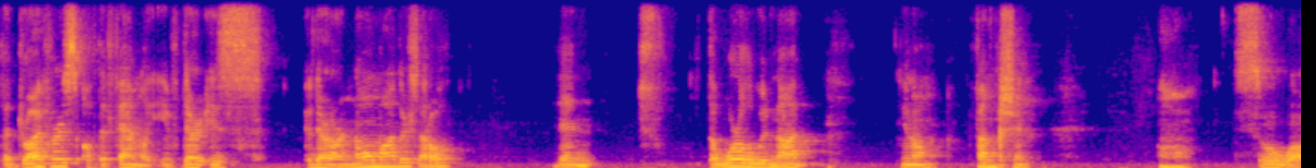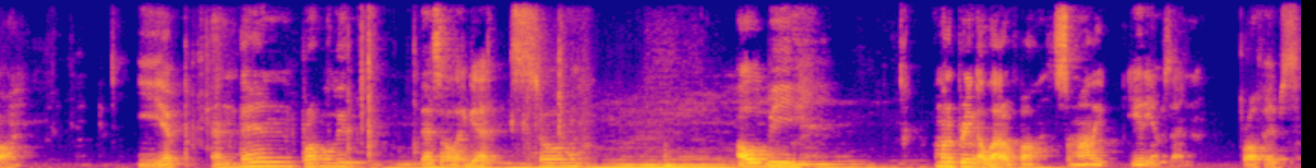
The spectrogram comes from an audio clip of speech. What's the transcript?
the drivers of the family. If there is if there are no mothers at all then the world would not you know function. Uh, so uh, yep and then probably that's all i get. So i'll be i'm gonna bring a lot of uh, somali idioms and proverbs.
